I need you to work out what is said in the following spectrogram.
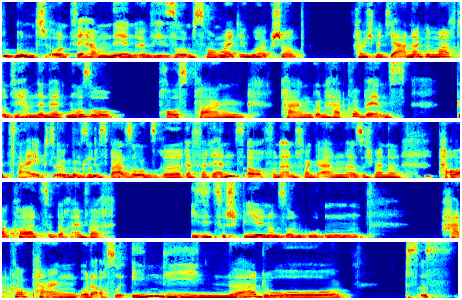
Mhm. Und, und wir haben den irgendwie so im Songwriting-Workshop, habe ich mit Jana gemacht und wir haben dann halt nur so Post-Punk, Punk und Hardcore-Bands gezeigt. Irgendwie okay. so, das war so unsere Referenz auch von Anfang an. Also ich meine, Power Chords sind auch einfach easy zu spielen und so einen guten Hardcore-Punk oder auch so Indie, Nerdo. Das ist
